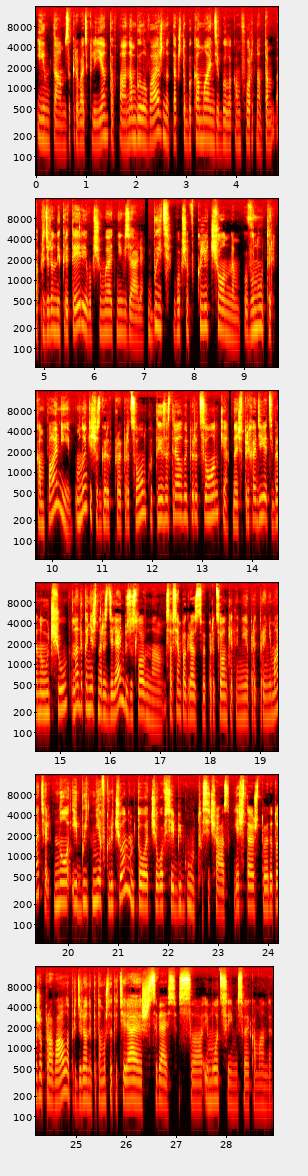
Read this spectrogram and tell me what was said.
им там закрывать клиентов. А нам было важно так, чтобы команде было комфортно. Там определенные критерии, в общем, мы от них взяли. Быть, в общем, включенным внутрь компании. Многие сейчас говорят про операционку. Ты застрял в операционке, значит, приходи, я тебя научу. Надо, конечно, разделять, безусловно. Совсем погрязываться в операционке – это не предприниматель. Но и быть не включенным, то, от чего все бегут сейчас, я считаю, считаю, что это тоже провал определенный, потому что ты теряешь связь с эмоциями своей команды.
